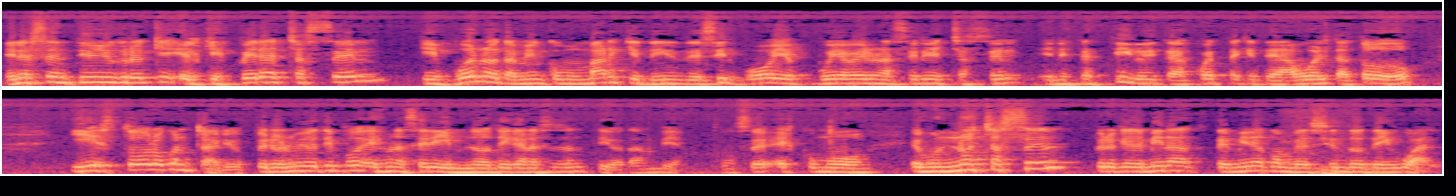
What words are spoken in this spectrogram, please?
en ese sentido, yo creo que el que espera a Chazelle, que es bueno también como marketing, decir, voy a, voy a ver una serie de Chazelle en este estilo y te das cuenta que te da vuelta todo, y es todo lo contrario, pero al mismo tiempo es una serie hipnótica en ese sentido también. Entonces, es como, es un no Chazelle, pero que termina, termina convenciéndote igual.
